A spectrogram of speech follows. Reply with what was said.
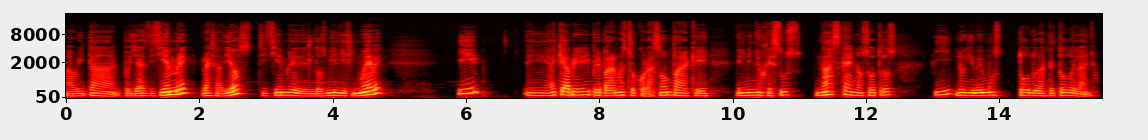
Ahorita pues ya es diciembre, gracias a Dios, diciembre del 2019. Y eh, hay que abrir y preparar nuestro corazón para que el niño Jesús nazca en nosotros y lo llevemos todo durante todo el año.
